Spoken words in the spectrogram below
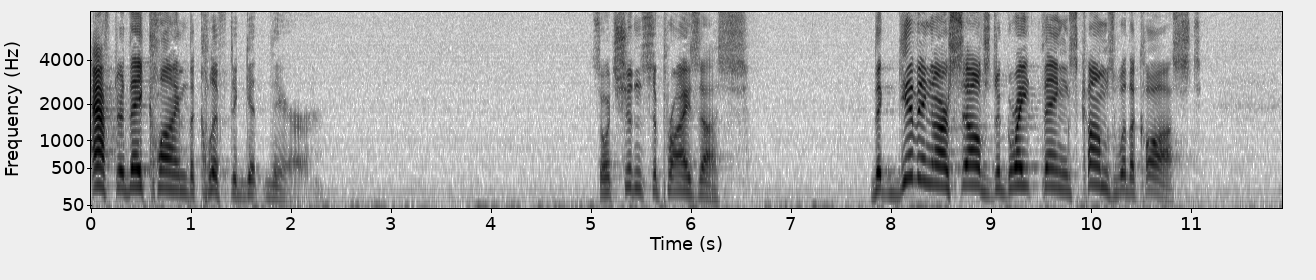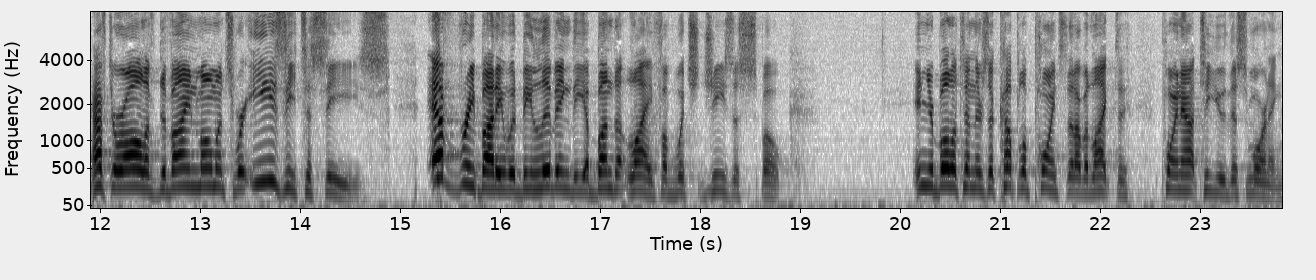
after they climbed the cliff to get there. So it shouldn't surprise us that giving ourselves to great things comes with a cost. After all, if divine moments were easy to seize, everybody would be living the abundant life of which Jesus spoke. In your bulletin, there's a couple of points that I would like to point out to you this morning.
